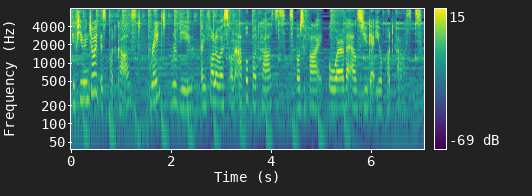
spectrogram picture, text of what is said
If you enjoyed this podcast, rate, review, and follow us on Apple Podcasts, Spotify, or wherever else you get your podcasts.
